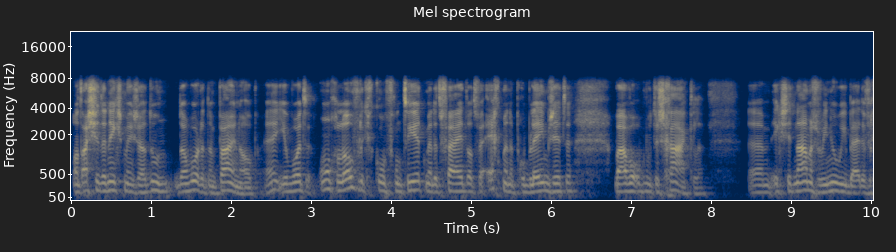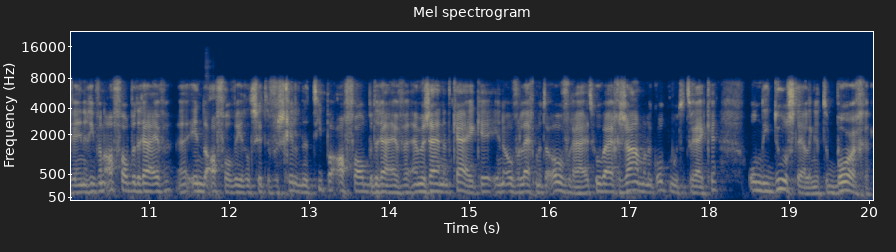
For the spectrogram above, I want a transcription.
Want als je er niks mee zou doen, dan wordt het een puinhoop. Je wordt ongelooflijk geconfronteerd met het feit dat we echt met een probleem zitten waar we op moeten schakelen. Um, ik zit namens Renewy bij de Vereniging van Afvalbedrijven. Uh, in de afvalwereld zitten verschillende typen afvalbedrijven. En we zijn aan het kijken in overleg met de overheid hoe wij gezamenlijk op moeten trekken om die doelstellingen te borgen.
